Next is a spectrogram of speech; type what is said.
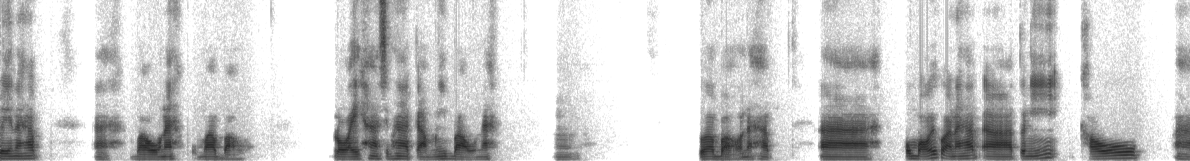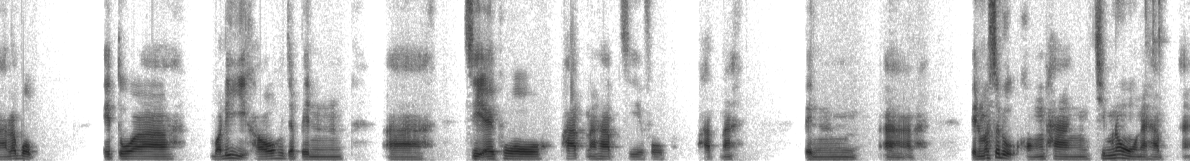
เลยนะครับ อ่าเบานะ ผมว่าเบาร้อยห้าสิบห้ากรัมนี่เบานะอืมว่าเบานะครับ อ่า ผมบอกไว้ก่อนนะครับ อ่า ตัวนี้เขาอ่าระบบไอตัวบอดี้เขาจะเป็นอ่า CI4 พัดนะครับ CI4 พัดนะ เป็นอ่า เป็นวัสดุของทางชิมโนนะครับอ่า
